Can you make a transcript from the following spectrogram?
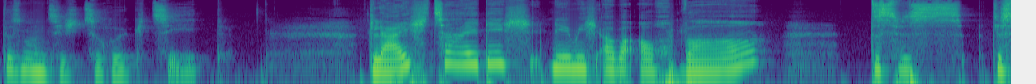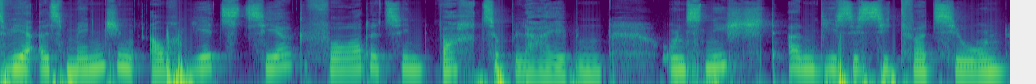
dass man sich zurückzieht. Gleichzeitig nehme ich aber auch wahr, dass es dass wir als Menschen auch jetzt sehr gefordert sind, wach zu bleiben, uns nicht an diese Situation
